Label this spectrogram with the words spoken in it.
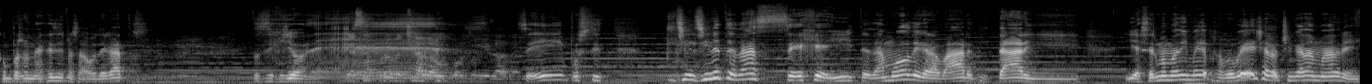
con personajes disfrazados de gatos. Entonces dije yo, eh, Desaprovecha la oportunidad. ¿eh? Sí, pues si, si el cine te da CGI, te da modo de grabar, editar y, y hacer mamada y media, pues aprovechalo, chingada madre.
